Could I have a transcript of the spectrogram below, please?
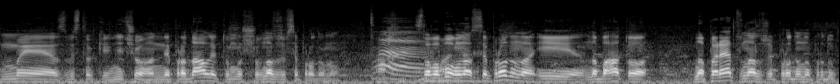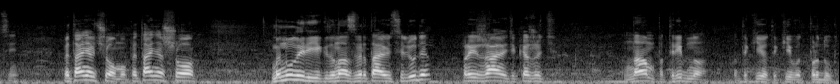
ми з виставки нічого не продали, тому що в нас вже все продано. А, Слава Богу, у нас все продано і набагато наперед в нас вже продано продукції. Питання в чому? Питання, що минулий рік до нас звертаються люди, приїжджають і кажуть, нам потрібно отакий отакий от продукт.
